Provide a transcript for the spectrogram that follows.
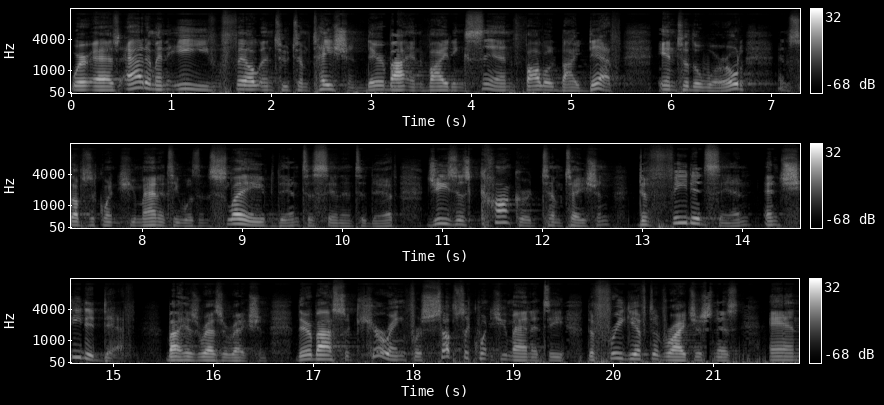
Whereas Adam and Eve fell into temptation, thereby inviting sin, followed by death, into the world, and subsequent humanity was enslaved then to sin and to death, Jesus conquered temptation, defeated sin, and cheated death by his resurrection, thereby securing for subsequent humanity the free gift of righteousness and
